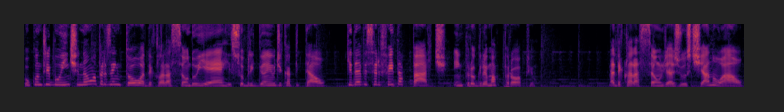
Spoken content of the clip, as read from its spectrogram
o contribuinte não apresentou a declaração do IR sobre ganho de capital, que deve ser feita à parte, em programa próprio. Na declaração de ajuste anual,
